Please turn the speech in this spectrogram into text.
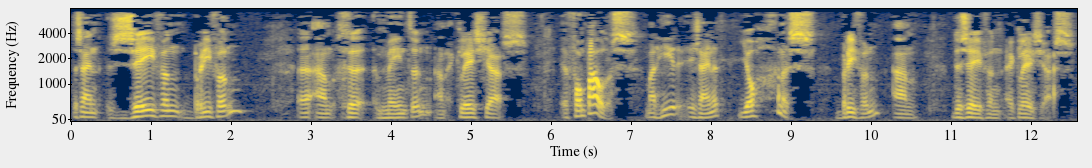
er zijn zeven brieven uh, aan gemeenten, aan ecclesia's van Paulus. Maar hier zijn het Johannes brieven aan de zeven ecclesia's.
